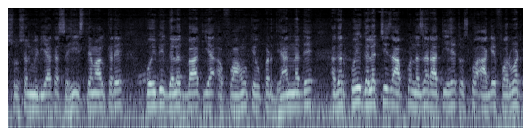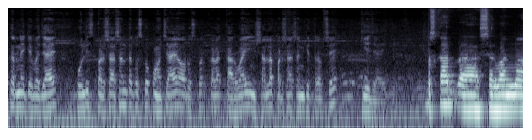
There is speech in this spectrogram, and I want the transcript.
सोशल मीडिया का सही इस्तेमाल करें। कोई भी गलत बात या अफवाहों के ऊपर ध्यान न दे। अगर कोई गलत चीज़ आपको नज़र आती है तो उसको आगे फॉरवर्ड करने के बजाय पुलिस प्रशासन तक उसको पहुँचाए और उस पर कड़क कार्रवाई इंशाल्लाह प्रशासन की तरफ़ से की जाएगी। नमस्कार सर्वांना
